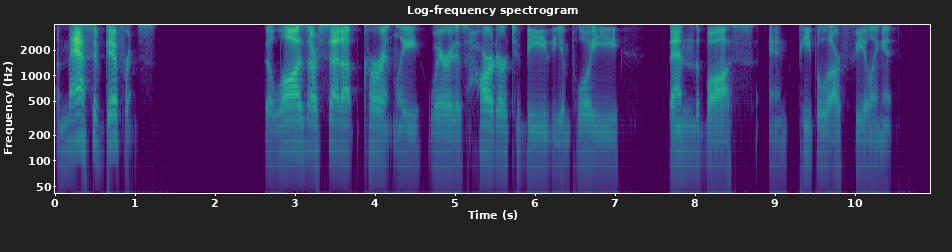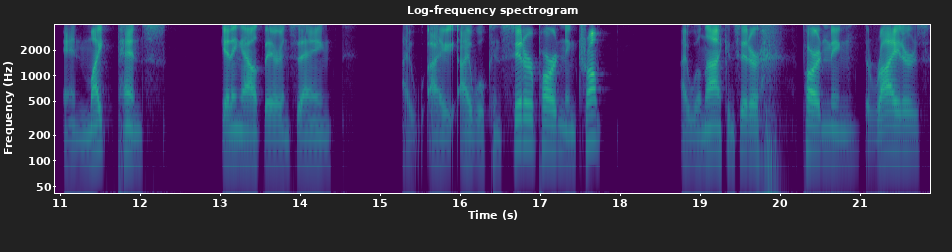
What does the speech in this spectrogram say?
A massive difference. The laws are set up currently where it is harder to be the employee than the boss, and people are feeling it. And Mike Pence getting out there and saying, I, I, I will consider pardoning Trump. I will not consider pardoning the rioters.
